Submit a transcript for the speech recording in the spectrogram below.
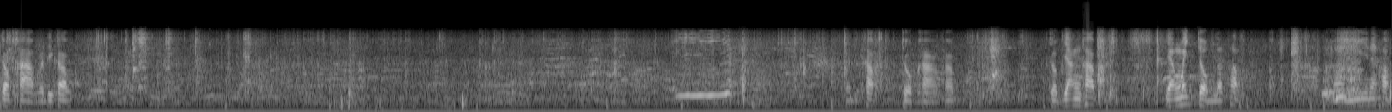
เจ้าข่าวสวัสดีครับสวัสดีครับ จบข่าวครับ จบยังครับ ยังไม่จบแล้วครับ ตอนนี้นะครับ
